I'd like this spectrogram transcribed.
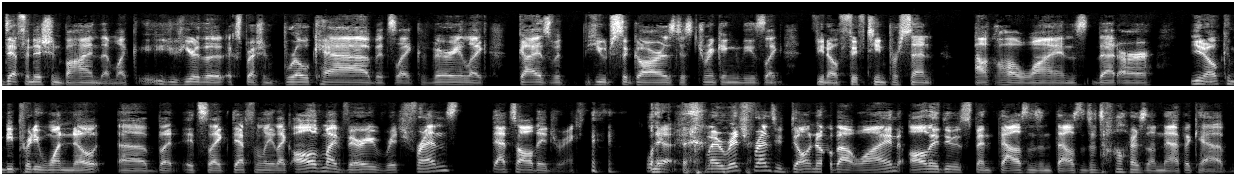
definition behind them. Like you hear the expression "bro cab," it's like very like guys with huge cigars just drinking these like you know fifteen percent alcohol wines that are you know can be pretty one note. Uh, but it's like definitely like all of my very rich friends. That's all they drink. Like my rich friends who don't know about wine, all they do is spend thousands and thousands of dollars on Napa Cab.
